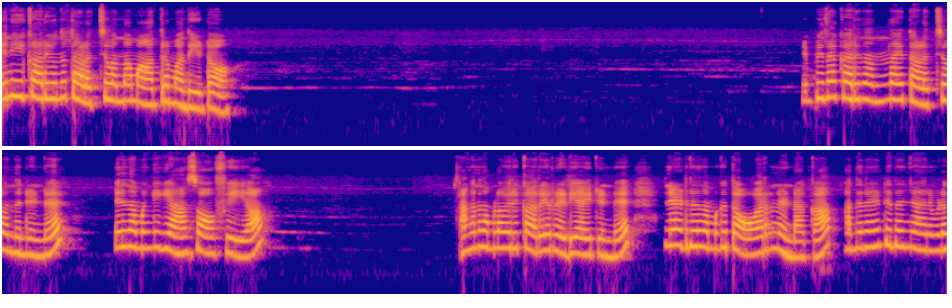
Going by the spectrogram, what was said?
ഇനി ഈ കറി ഒന്ന് തിളച്ച് വന്നാൽ മാത്രം മതി കേട്ടോ ഇപ്പം ഇതാ കറി നന്നായി തിളച്ച് വന്നിട്ടുണ്ട്. ഇനി നമുക്ക് ഗ്യാസ് ഓഫ് ചെയ്യാം. അങ്ങനെ നമ്മൾ ഒരു കറി റെഡി ആയിട്ടുണ്ട്. ഇനി അടുത്തത് നമുക്ക് തോരൻ ഉണ്ടാക്കാം. അതിനായിട്ട് ഇതാ ഞാനിവിടെ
